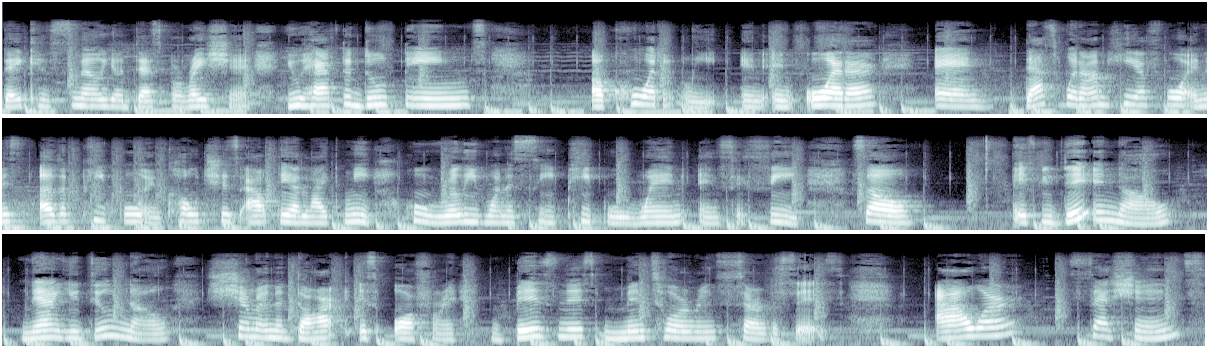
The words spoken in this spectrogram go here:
they can smell your desperation. You have to do things accordingly in, in order. And that's what I'm here for. And it's other people and coaches out there like me who really want to see people win and succeed. So if you didn't know, now you do know Shimmer in the Dark is offering business mentoring services. Our sessions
